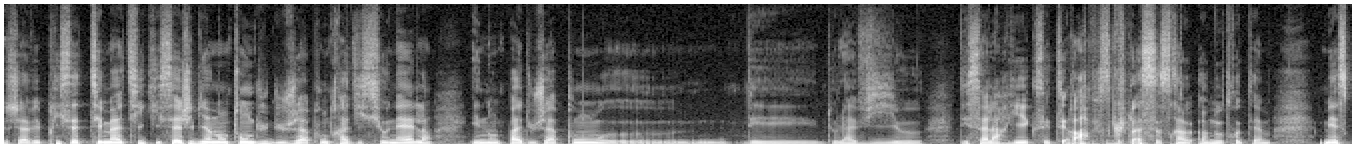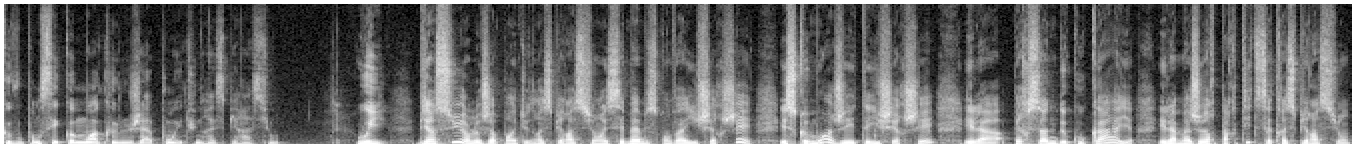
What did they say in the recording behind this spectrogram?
j'avais pris cette thématique. Il s'agit bien entendu du Japon traditionnel et non pas du Japon euh, de la vie des salariés, etc. Parce que là, ce sera un- un autre thème. Mais est-ce que vous pensez comme moi que le Japon est une respiration? Oui, bien sûr, le Japon est une respiration et c'est même ce qu'on va y chercher. Et ce que moi j'ai été y chercher, et la personne de Kukai est la majeure partie de cette respiration.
